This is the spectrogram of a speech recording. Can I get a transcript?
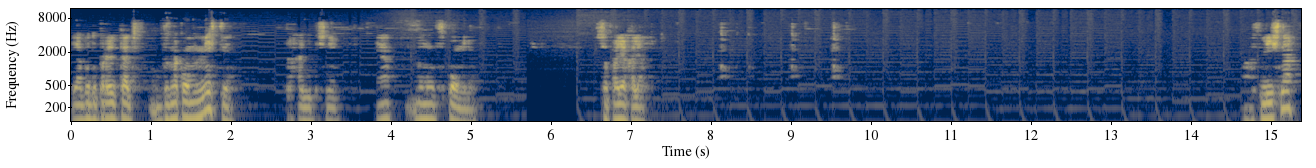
я буду пролетать в знакомом месте, проходить точнее, я думаю, вспомню. Все, поехали. Отлично.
